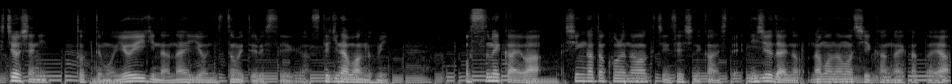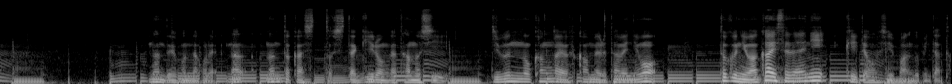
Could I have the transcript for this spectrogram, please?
視聴者にとっても有意義な内容に努めている姿勢が素敵な番組。おすすめ会は新型コロナワクチン接種に関して20代の生々しい考え方やなんで読むんだこれ。ななんとかとした議論が楽しい。自分の考えを深めるためにも特に若い世代に聞いてほしい番組だと。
